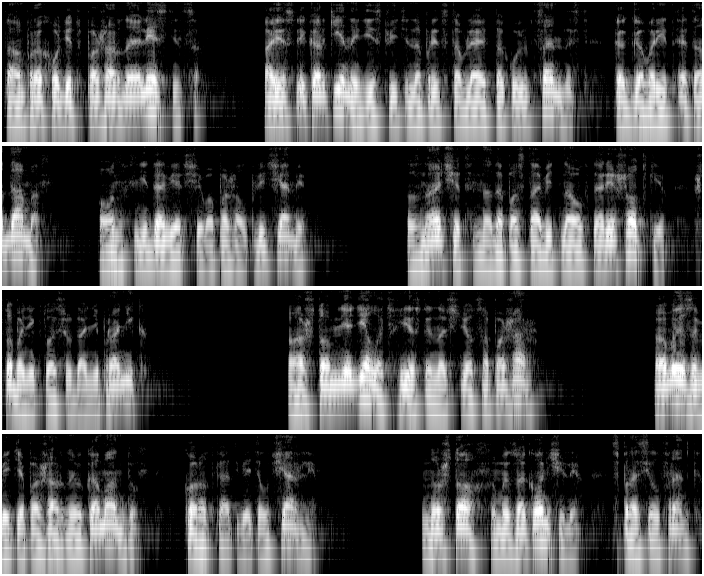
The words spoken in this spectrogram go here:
«Там проходит пожарная лестница. А если картины действительно представляют такую ценность, как говорит эта дама?» Он недоверчиво пожал плечами. «Значит, надо поставить на окна решетки, чтобы никто сюда не проник». «А что мне делать, если начнется пожар?» «Вызовите пожарную команду», — коротко ответил Чарли. «Ну что, мы закончили?» — спросил Фрэнк.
